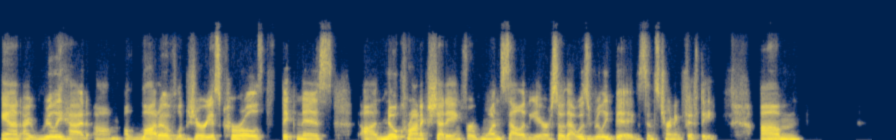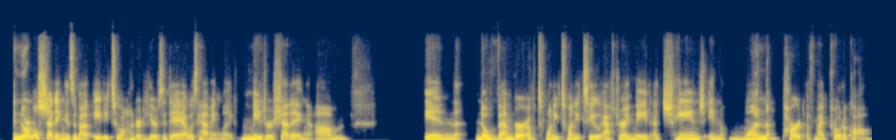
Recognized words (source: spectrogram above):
And I really had um, a lot of luxurious curls, thickness, uh, no chronic shedding for one solid year. So that was really big since turning 50. Um, and normal shedding is about 80 to 100 hairs a day. I was having like major shedding. Um, in November of 2022 after I made a change in one part of my protocol.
